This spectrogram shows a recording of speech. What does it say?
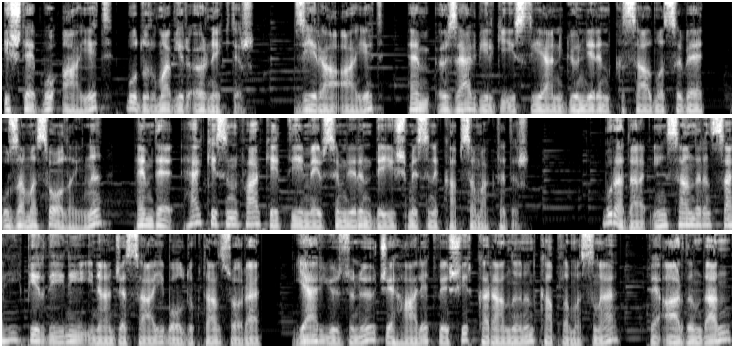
İşte bu ayet bu duruma bir örnektir. Zira ayet hem özel bilgi isteyen günlerin kısalması ve uzaması olayını hem de herkesin fark ettiği mevsimlerin değişmesini kapsamaktadır. Burada insanların sahih bir dini inanca sahip olduktan sonra yeryüzünü cehalet ve şirk karanlığının kaplamasına ve ardından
